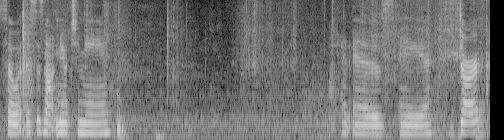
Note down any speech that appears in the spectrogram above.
So this is not new to me. It is a dark,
